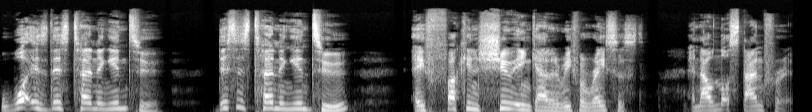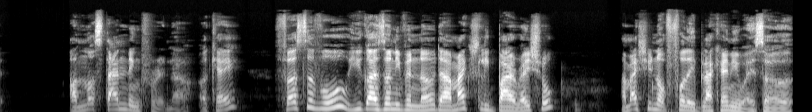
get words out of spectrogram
what is this turning into? This is turning into a fucking shooting gallery for racist. And I'll not stand for it. I'm not standing for it now, okay? First of all, you guys don't even know that I'm actually biracial. I'm actually not fully black anyway, so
